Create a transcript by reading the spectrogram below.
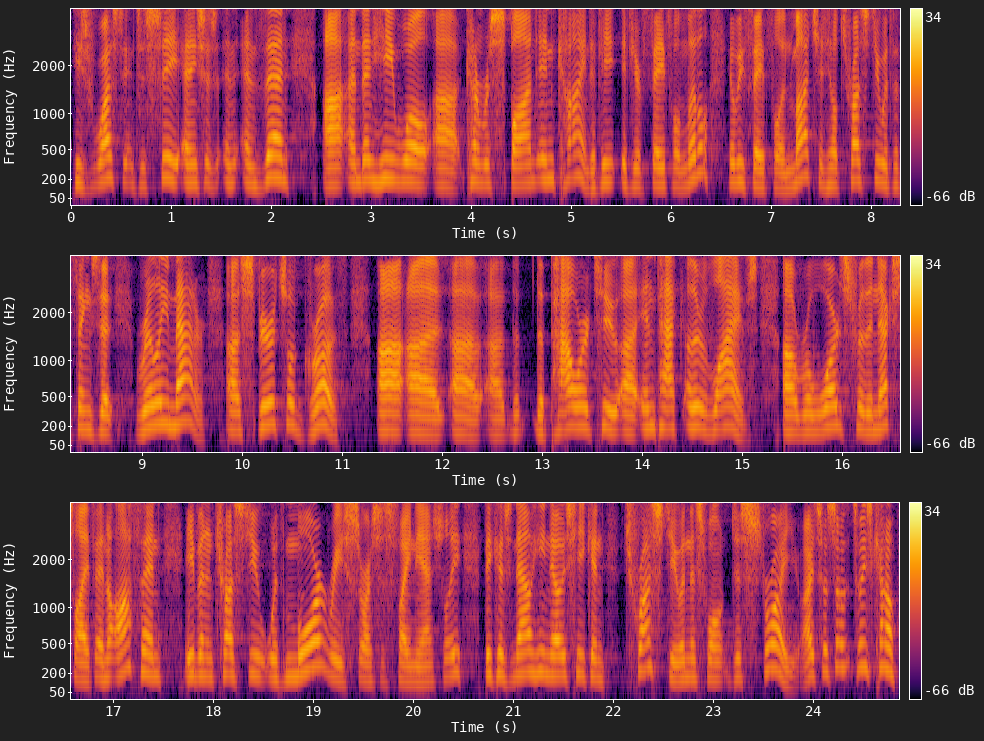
He's watching to see, and he says, and, and then uh, and then he will uh, kind of respond in kind. If he if you're faithful in little, he'll be faithful in much, and he'll trust you with the things that really matter: uh, spiritual growth, Uh, uh, uh, the, the power to impact other lives, rewards for the next life, and often even entrust you with more resources financially because now he knows he can trust you and this won't destroy you. All right, so, so, so he's kind of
